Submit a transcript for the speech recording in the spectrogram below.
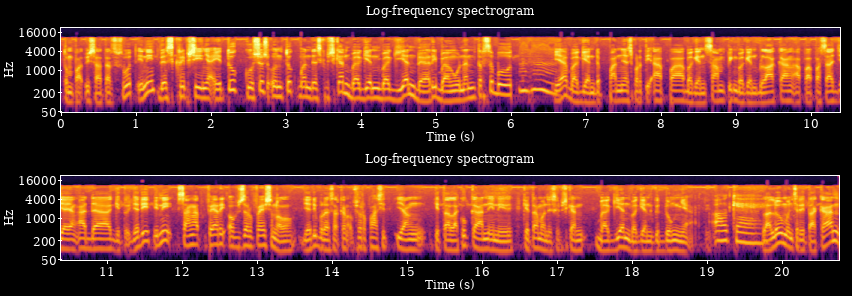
tempat wisata tersebut, ini deskripsinya itu khusus untuk mendeskripsikan bagian-bagian dari bangunan tersebut. Mhm. Ya, bagian depannya seperti apa, bagian samping, bagian belakang, apa-apa saja yang ada gitu. Jadi ini sangat very observational. Jadi berdasarkan observasi yang kita lakukan ini, kita mendeskripsikan bagian-bagian gedungnya. Oke. Lalu menceritakan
